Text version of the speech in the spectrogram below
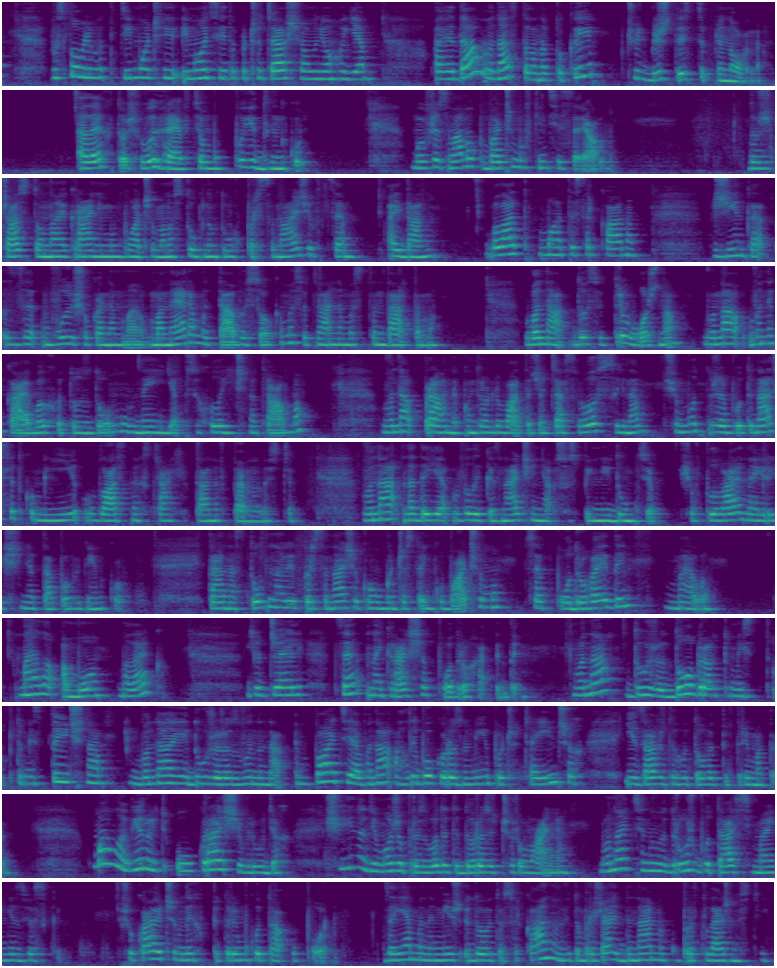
висловлювати ті емоції, та почуття, що у нього є. А Еда вона стала навпаки чуть більш дисциплінована. Але хто ж виграє в цьому поєдинку, ми вже з вами побачимо в кінці серіалу. Дуже часто на екрані ми бачимо наступних двох персонажів: це Айдан Балат, мати Серкана, жінка з вишуканими манерами та високими соціальними стандартами. Вона досить тривожна, вона виникає виходу з дому, в неї є психологічна травма. Вона прагне контролювати життя свого сина, що може бути наслідком її власних страхів та невпевненості. Вона надає велике значення суспільній думці, що впливає на її рішення та поведінку. Та наступний персонаж, якого ми частенько бачимо, це подруга Еди Мело. Мело або Мелек Юджель це найкраща подруга Еди. Вона дуже добра, оптимістична, вона їй дуже розвинена емпатія, вона глибоко розуміє почуття інших і завжди готова підтримати. Мело вірить у краще в людях, що іноді може призводити до розочарування. Вона цінує дружбу та сімейні зв'язки шукаючи в них підтримку та опору. Взаємини між Едою та Серканом відображають динаміку протилежності.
